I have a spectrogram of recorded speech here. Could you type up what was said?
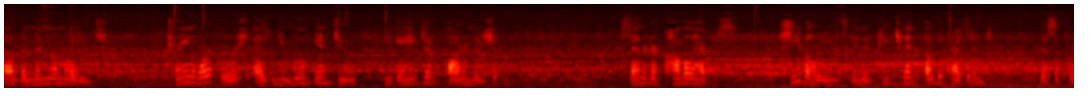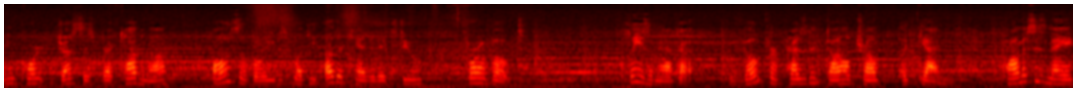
of the minimum wage train workers as we move into the age of automation. Senator Kamala Harris. She believes in impeachment of the president. The Supreme Court Justice Brett Kavanaugh also believes what the other candidates do for a vote. Please, America, vote for President Donald Trump again. Promises made,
